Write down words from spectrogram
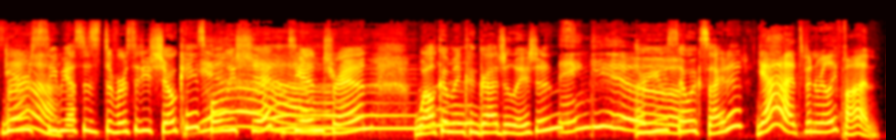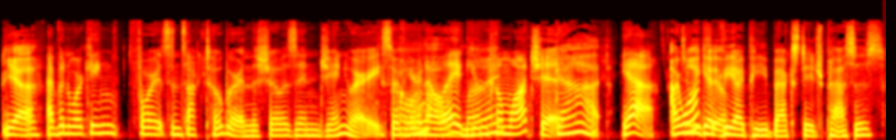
for Yeah. CBS's Diversity Showcase. Holy shit, Tien Tran! Welcome and congratulations. Thank you. Are you so excited? Yeah, it's been really fun. Yeah. I've been working for it since October, and the show is in January. So if you're in Oh, LA, you can come watch it. God. Yeah, I Do we want get to. VIP backstage passes?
